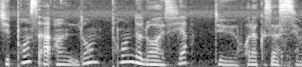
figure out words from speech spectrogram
je pense à un long temps de loisir, de relaxation.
